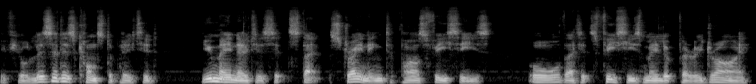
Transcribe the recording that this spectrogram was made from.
If your lizard is constipated, you may notice it straining to pass feces, or that its feces may look very dry.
